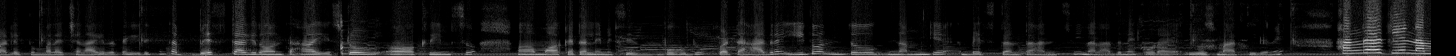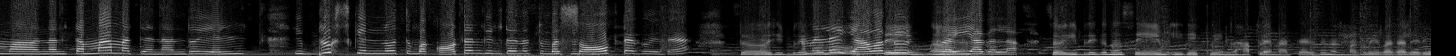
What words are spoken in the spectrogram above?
ಮಾಡ್ಲಿಕ್ಕೆ ತುಂಬಾನೇ ಚೆನ್ನಾಗಿರುತ್ತೆ. ಇದಕ್ಕಿಂತ ಬೆಸ್ಟ್ ಆಗಿರುವಂತಹ ಎಷ್ಟೋ ಕ್ರೀಮ್ಸ್ ಮಾರ್ಕೆಟ್ ಅಲ್ಲಿ ನಿಮಗೆ ಸಿಗಬಹುದು. ಬಟ್ ಆದ್ರೆ ಇದೊಂದು ನಮ್ಗೆ ಬೆಸ್ಟ್ ಅಂತ ಅನ್ಸಿ ನಾನು ಅದನ್ನೇ ಕೂಡ ಯೂಸ್ ಮಾಡ್ತಿದ್ದೀನಿ. ಹಂಗಾಗಿ ನಮ್ಮ ನನ್ನ ತಮ್ಮ ಮತ್ತೆ ನಂದು ಎಲ್ ಇಬ್ರು ಸ್ಕಿನ್ ತುಂಬಾ ಕಾಟನ್ ಗಿಂತನೂ ತುಂಬಾ ಸಾಫ್ಟ್ ಆಗು ಇದೆ. ಸೊ ಆಮೇಲೆ ಇಬ್ರಿಗೂ ಯಾವಾಗ್ಲೂ ಡ್ರೈ ಆಗಲ್ಲ. ಸೊ ಇಬ್ರಿಗೂ ಸೇಮ್ ಇದೇ ಕ್ರೀಮ್ನ ಅಪ್ಲೈ ಮಾಡ್ತಾ ಇದ್ವಿ. ನನ್ನ ಮಗಳು ಇವಾಗ ರೆಡಿ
